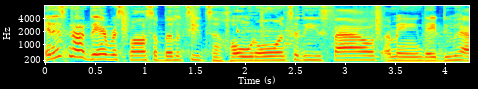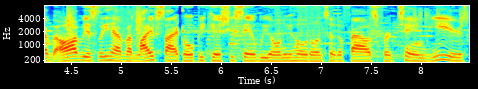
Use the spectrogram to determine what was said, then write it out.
and it's not their responsibility to hold on to these files. I mean, they do have, obviously, have a life cycle because she said we only hold on to the files for 10 years.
